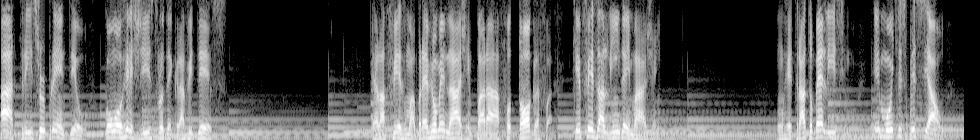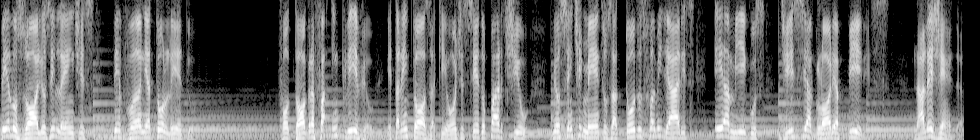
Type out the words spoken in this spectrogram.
a atriz surpreendeu com o registro de gravidez. Ela fez uma breve homenagem para a fotógrafa que fez a linda imagem. Um retrato belíssimo e muito especial pelos olhos e lentes de Vânia Toledo. Fotógrafa incrível e talentosa que hoje cedo partiu. Meus sentimentos a todos os familiares e amigos, disse a Glória Pires, na legenda.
